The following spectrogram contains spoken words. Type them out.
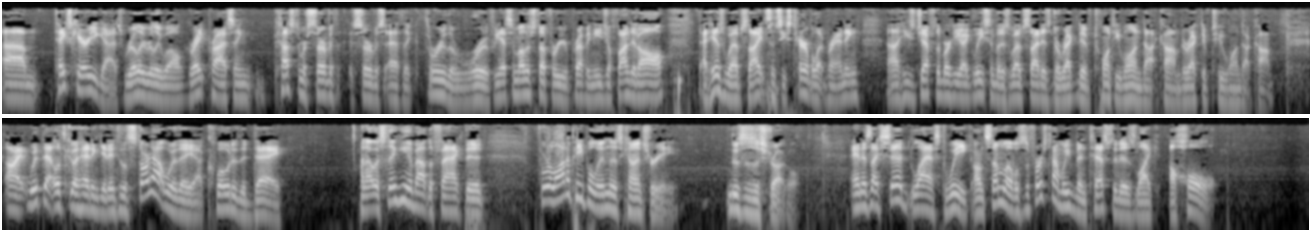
Um, takes care of you guys really, really well. Great pricing, customer service service ethic through the roof. He has some other stuff for your prepping needs. You'll find it all at his website. Since he's terrible at branding, uh, he's Jeff Guy Gleason, but his website is directive21.com, directive21.com. All right, with that, let's go ahead and get into. Let's start out with a uh, quote of the day, and I was thinking about the fact that for a lot of people in this country, this is a struggle. And as I said last week, on some levels, the first time we've been tested is like a whole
